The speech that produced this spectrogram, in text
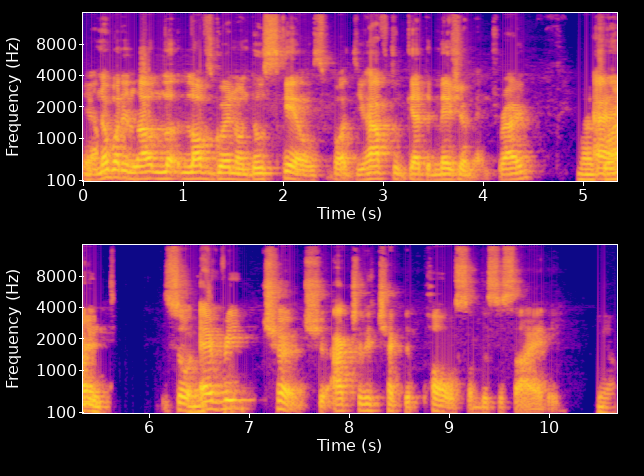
Yeah. Nobody lo- lo- loves going on those scales, but you have to get the measurement, right? That's and right. So mm-hmm. every church should actually check the pulse of the society. Yeah.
